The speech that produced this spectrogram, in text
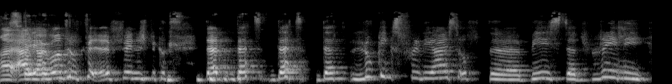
I, I, want to finish because that that that that looking through the eyes of the bees that really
